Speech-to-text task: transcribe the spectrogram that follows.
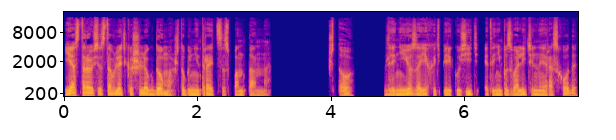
Я стараюсь оставлять кошелек дома, чтобы не тратиться спонтанно. Что? Для нее заехать перекусить — это непозволительные расходы?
